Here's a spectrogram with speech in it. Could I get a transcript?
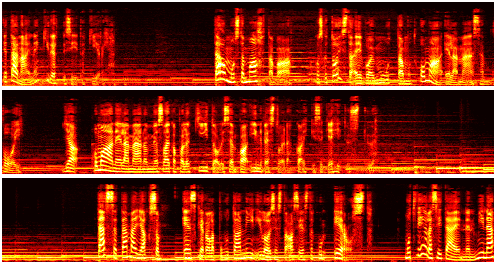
ja tämä nainen kirjoitti siitä kirjan. Tämä on musta mahtavaa, koska toista ei voi muuttaa, mutta omaa elämäänsä voi. Ja omaan elämään on myös aika paljon kiitollisempaa investoida kaikki se kehitystyö. Tässä tämä jakso. Ensi kerralla puhutaan niin iloisesta asiasta kuin erosta. Mutta vielä sitä ennen minä,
